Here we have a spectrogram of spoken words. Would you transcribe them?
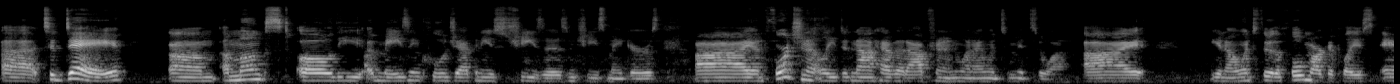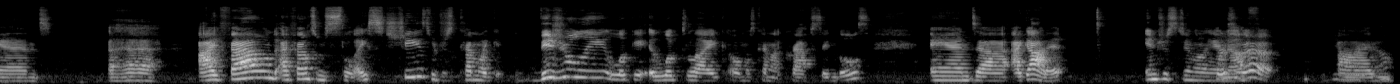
uh, today, um, amongst all the amazing, cool Japanese cheeses and cheesemakers, I unfortunately did not have that option when I went to Mitsuwa. I, you know, went through the whole marketplace and. Uh, I found I found some sliced cheese, which is kind of like visually look it, looked like almost kind of like Kraft Singles, and uh, I got it. Interestingly Where's enough, it at? Yeah, where'd it I'm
